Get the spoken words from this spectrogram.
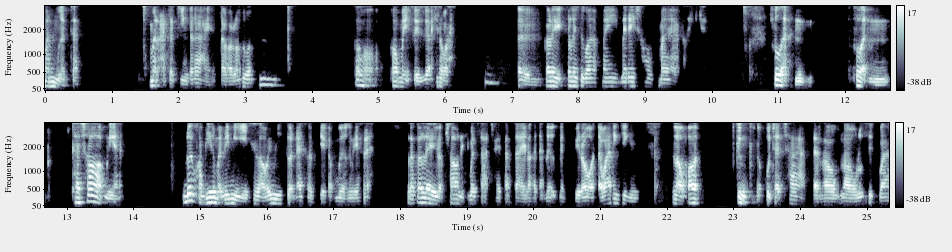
มันเหมือนจะ มันอาจจะจริงก็ได้ แต่ว่าเราสึกว่าอืมก็ก็ไม่ซื้ออะที่เราว่าเออ ก็เลยก็เลยรู้สึกว่าไม่ไม่ได้ชอบมากอะไรเงี้ย ส่วนส่วนถ้าชอบเนี่ย ด้วยความที่มันไม่มีเราไม่มีส่วนได้ส่วนเสียกับเมืองเนี่ยนะแล้วก็เลยแบบชอบในที่มันสาดใจตัดใจเราอาจจะเลิกเป็นวิโรแต่ว่าจริง ๆ เราก็กึ่งกับคุณชาชาติ แต่เราเรารู้สึกว่า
